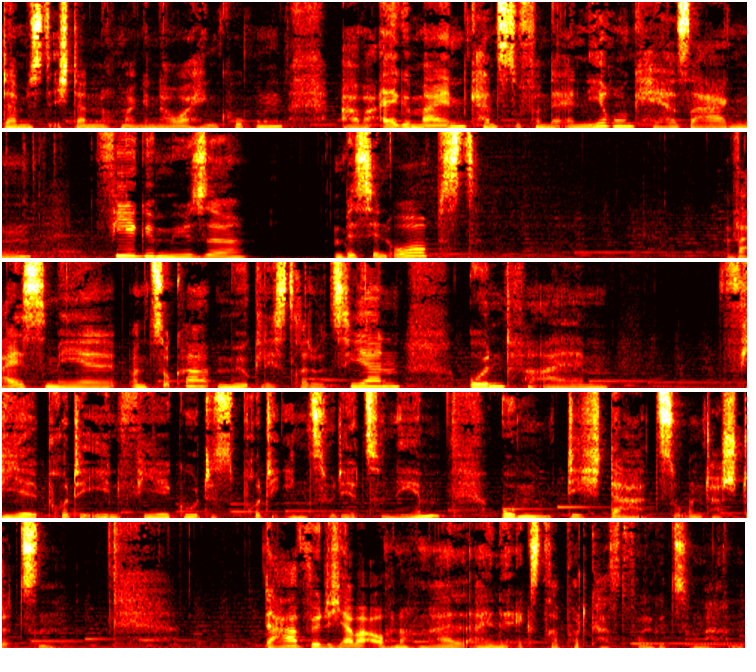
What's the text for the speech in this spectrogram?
Da müsste ich dann nochmal genauer hingucken. Aber allgemein kannst du von der Ernährung her sagen, viel Gemüse, ein bisschen Obst, Weißmehl und Zucker möglichst reduzieren und vor allem viel Protein, viel gutes Protein zu dir zu nehmen, um dich da zu unterstützen. Da würde ich aber auch noch mal eine extra Podcast Folge zu machen.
